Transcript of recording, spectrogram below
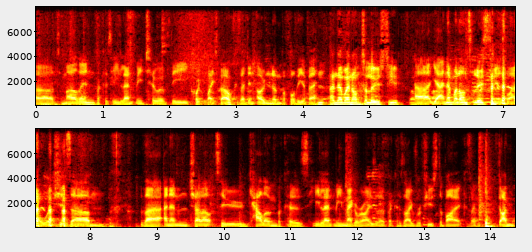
uh, to Merlin because he lent me two of the quick play spell because I didn't own them before the event. And then went on to lose to you. Uh, yeah, and then went on to lose to me as well, which is um, that. And then shout out to Callum because he lent me Mega Riser because I refused to buy it because I'm, I'm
